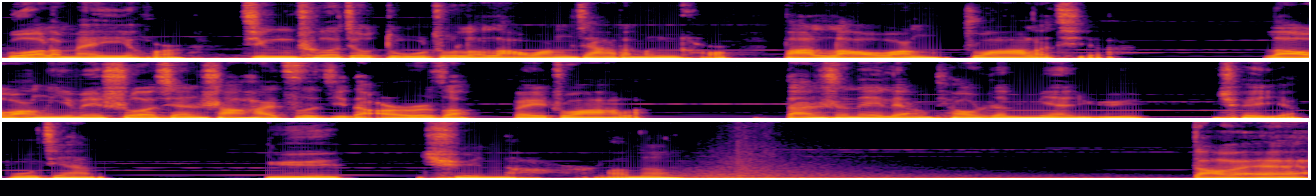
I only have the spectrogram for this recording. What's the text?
过了没一会儿，警车就堵住了老王家的门口，把老王抓了起来。老王因为涉嫌杀害自己的儿子被抓了，但是那两条人面鱼却也不见了。鱼去哪儿了呢？大伟，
